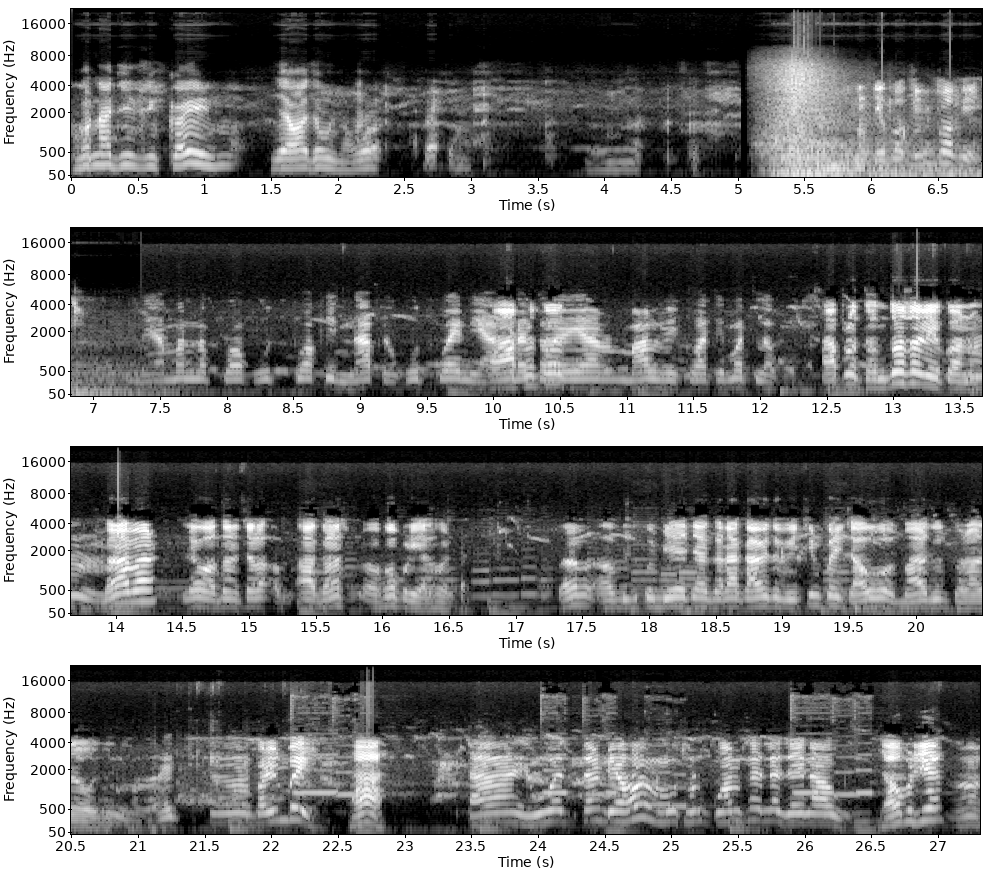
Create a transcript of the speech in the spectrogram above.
હોનાજી કઈ લેવા જવું નવો પકી? બી પકી મહેમાન નો પોક પોકી ના પોક કોઈ નહીં. આપણે તો યાર માલ વેચવાથી મતલબ. આપણો ધંધો છે વેચવાનો. બરાબર? લેવો તો ચલો આ ગણસ હોપડી હાલ હોય બરાબર? હવે બીજું કોઈ બે ચાર ગ્રાહક આવે તો વેચીને પછી જવું હોય. મારે દૂધ ભરા જવું જોઈએ મારે ભાઈ હા. તા એવું જ તમે બેહો હું થોડું કામ છે એટલે જઈને આવું. જવું પડશે? હા.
